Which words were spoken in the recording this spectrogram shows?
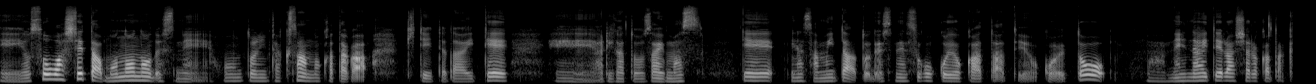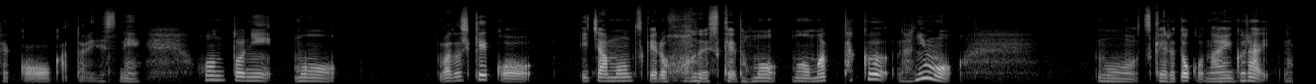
えー、予想はしてたもののですね本当にたくさんの方が来ていただいて、えありがとうございます。で皆さん見た後ですねすごく良かったという声とまあね泣いてらっしゃる方結構多かったりですね本当にもう私結構イチャモンつける方ですけどももう全く何ももうつけるとこないぐらいの、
